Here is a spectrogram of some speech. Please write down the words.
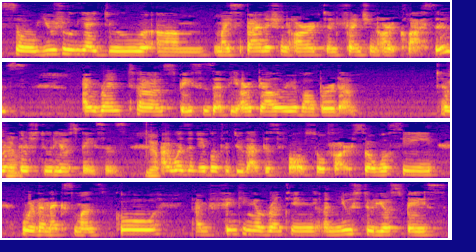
so usually I do um, my Spanish and art and French and art classes. I rent uh, spaces at the Art Gallery of Alberta. I rent their studio spaces. Yep. I wasn't able to do that this fall so far, so we'll see where the next months go. I'm thinking of renting a new studio space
